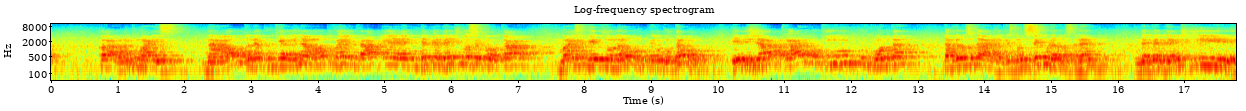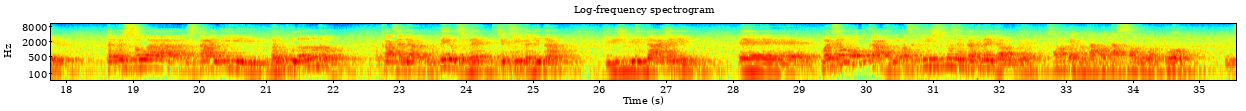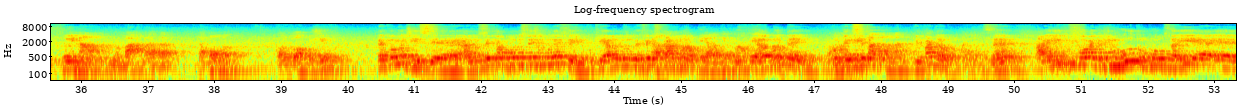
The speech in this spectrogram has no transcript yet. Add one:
claro, muito mais na alta, né? porque aí na alta vai entrar, é, independente de você colocar mais peso ou não pelo botão, ele já cai um pouquinho por conta da velocidade, a questão de segurança, né? Independente de da pessoa estar ali manipulando ou não. No caso ali, o peso, né? Que você fica ali na dirigibilidade ali. É, mas é um outro caso, o negócio aqui a gente se concentrar aqui na hidráulica, né? Só uma pergunta, a rotação do motor influi na, no bar da, da, da bomba? Quando o álcool gira? É como eu disse, é, a não ser que a bomba esteja com defeito, porque ela tem perfeito Ela estado, que não. manter, ela tem que manter. Ela mantém, Ela mantém esse padrão, né? de padrão. Né? Aí o que foge, que muda um pouco isso aí é,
